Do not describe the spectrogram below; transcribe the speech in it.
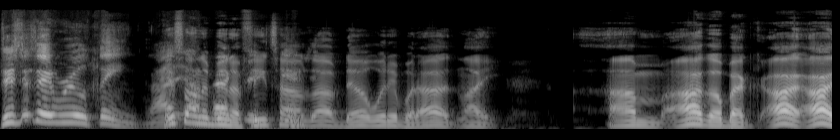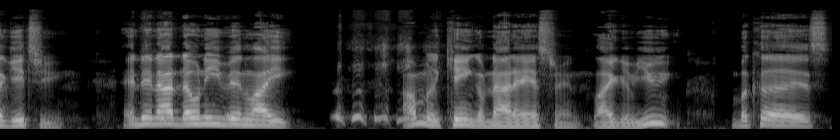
this is a real thing. I- it's only I've been a few times experienced I've dealt with it, but I like I'm I'll go back. I I'll get you. And then I don't even like I'm the king of not answering. Like if you because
